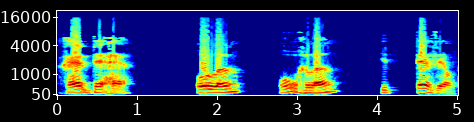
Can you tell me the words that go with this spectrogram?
Rederé, Olam, Orlan e Tevel.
